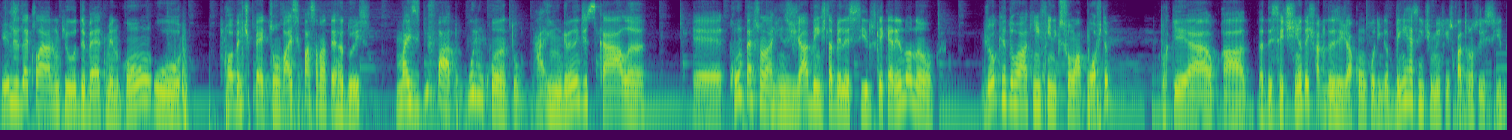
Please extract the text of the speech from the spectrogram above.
Eles declararam que o The Batman com o Robert Pattinson vai se passar na Terra 2. Mas, de fato, por enquanto, em grande escala, é, com personagens já bem estabelecidos, que querendo ou não, Joker do Joaquim Phoenix foi uma aposta. Porque a, a, a DC tinha deixado a desejar com o Coringa bem recentemente em Esquadrão Suicida.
